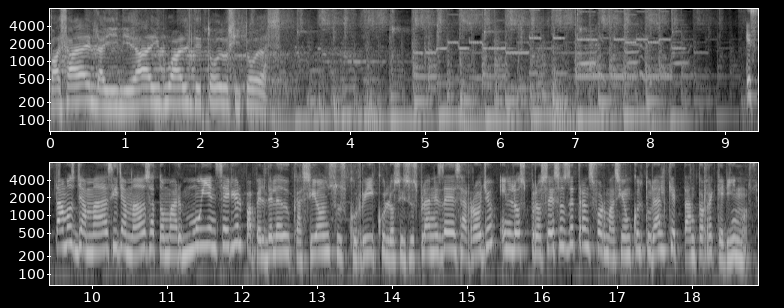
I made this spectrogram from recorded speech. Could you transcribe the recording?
basada en la dignidad igual de todos y todas. Estamos llamadas y llamados a tomar muy en serio el papel de la educación, sus currículos y sus planes de desarrollo en los procesos de transformación cultural que tanto requerimos.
